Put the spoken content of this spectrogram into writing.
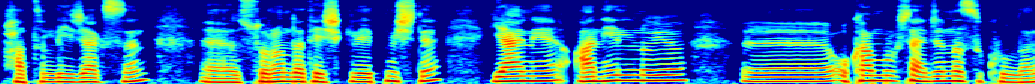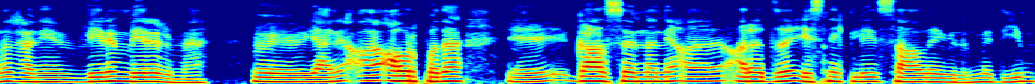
hatırlayacaksın. E, sorun da teşkil etmişti. Yani Angelino'yu e, Okan Buruk sence nasıl kullanır? Hani verim verir mi? Yani Avrupa'da Galatasaray'ın hani aradığı esnekliği sağlayabilir mi diyeyim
